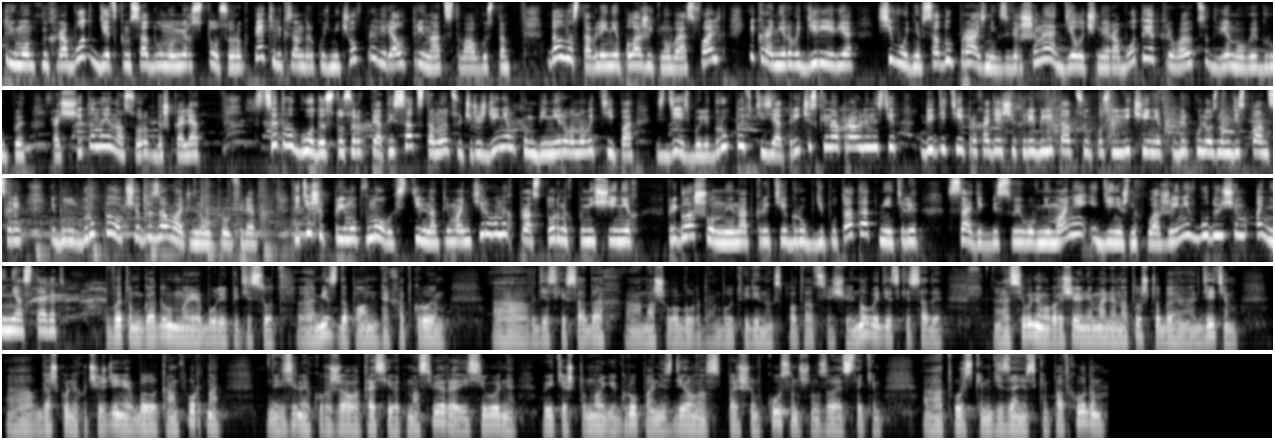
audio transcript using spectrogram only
Ход ремонтных работ в детском саду номер 145 Александр Кузьмичев проверял 13 августа. Дал наставление положить новый асфальт и кронировать деревья. Сегодня в саду праздник. Завершены отделочные работы и открываются две новые группы, рассчитанные на 40 дошколят. С этого года 145-й сад становится учреждением комбинированного типа. Здесь были группы фтизиатрической направленности для детей, проходящих реабилитацию после лечения в туберкулезном диспансере, и будут группы общеобразовательного профиля. Детишек примут в новых стильно отремонтированных просторных помещениях. Приглашенные на открытие групп депутаты отметили, садик без своего внимания и денежных вложений в будущем они не оставят. В этом году мы более 500 мест дополнительных откроем а, в детских садах а, нашего города. Будут введены в эксплуатацию еще и новые детские сады. Сегодня мы обращаем внимание на то, чтобы детям в дошкольных учреждениях было комфортно, действительно окружала красивая атмосфера. И сегодня видите, что многие группы, они сделаны с большим вкусом, что называется, таким творческим дизайнерским подходом.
